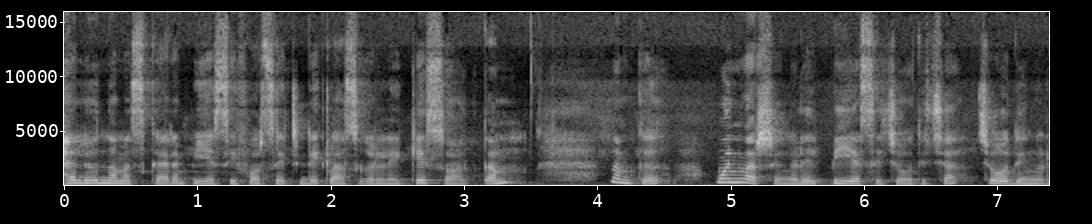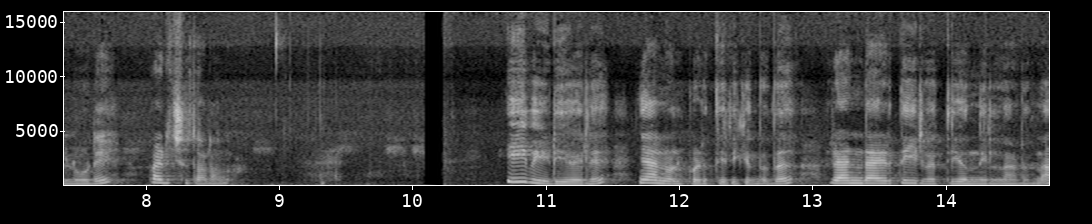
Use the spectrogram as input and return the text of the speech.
ഹലോ നമസ്കാരം. പി എസ് സി ഫോർസൈറ്റിന്റെ ക്ലാസ്സുകളിലേക്ക് സ്വാഗതം. നമുക്ക് മുൻ വർഷങ്ങളിൽ പി എസ് സി ചോദിച്ച ചോദ്യങ്ങളിലൂടെ പഠിച്ചു തുടങ്ങാം. ഈ വീഡിയോയിൽ ഞാൻ ഉൾപ്പെടുത്തിയിരിക്കുന്നത് രണ്ടായിരത്തി ഇരുപത്തിയൊന്നിൽ നടന്ന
